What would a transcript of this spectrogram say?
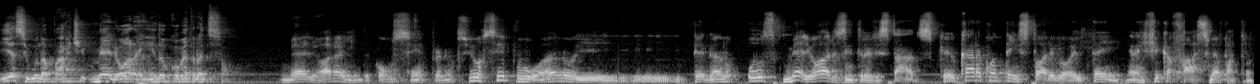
E a segunda parte, melhor ainda, como é tradição. Melhor ainda, como sempre, né? O senhor sempre voando e, e, pegando os melhores entrevistados. Porque o cara, quando tem história igual ele tem, aí fica fácil, né, patrão?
